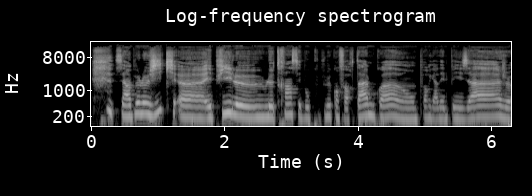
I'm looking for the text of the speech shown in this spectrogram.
c'est un peu logique euh, et puis le, le train c'est beaucoup plus confortable quoi. On peut regarder le paysage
